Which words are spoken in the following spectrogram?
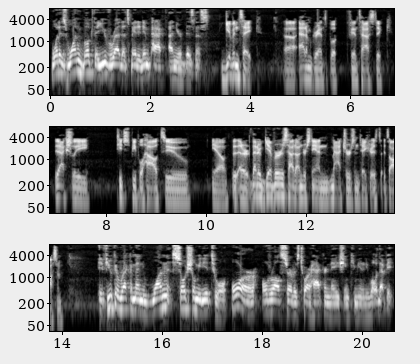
What is one book that you've read that's made an impact on your business? Give and Take, uh, Adam Grant's book, fantastic. It actually teaches people how to, you know, that are, that are givers, how to understand matchers and takers. It's, it's awesome if you can recommend one social media tool or overall service to our Hacker Nation community, what would that be?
